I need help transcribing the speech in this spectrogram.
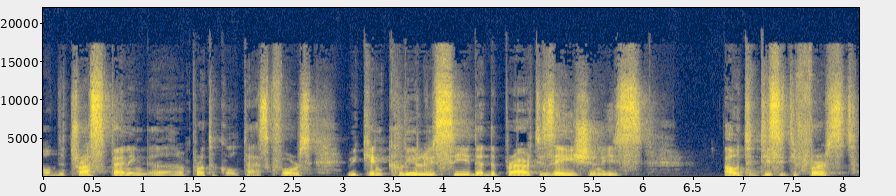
of the trust spanning uh, protocol task force, we can clearly see that the prioritization is authenticity first,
